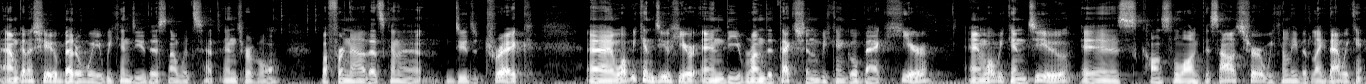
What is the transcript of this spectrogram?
I'm gonna show you a better way we can do this now with set interval. But for now, that's gonna do the trick. Uh, what we can do here in the run detection, we can go back here and what we can do is console log this out. Sure, we can leave it like that. We can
